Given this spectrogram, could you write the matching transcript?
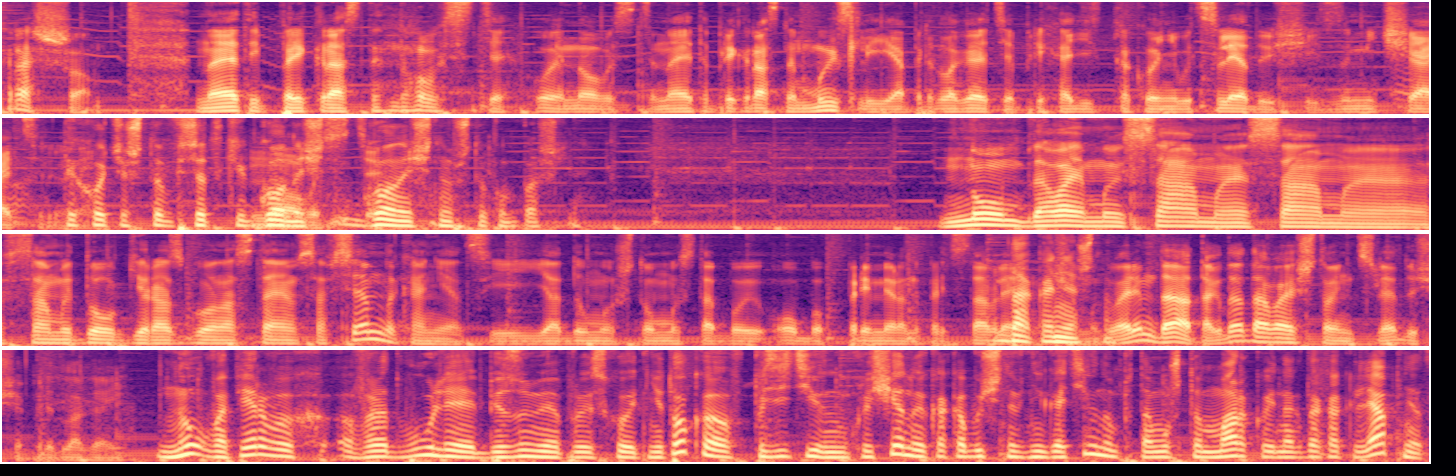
Хорошо. На этой прекрасной новости, ой, новости, на этой прекрасной мысли я предлагаю тебе приходить к какой-нибудь следующей замечательной. Ты хочешь, чтобы все-таки гоноч... гоночным штукам пошли? Ну, давай мы самое-самое, самый долгий разгон оставим совсем наконец. И я думаю, что мы с тобой оба примерно представляем. Да, конечно. Говорим, да, тогда давай что-нибудь следующее предлагай. Ну, во-первых, в Red Bull безумие происходит не только в позитивном ключе, но и, как обычно, в негативном, потому что Марко иногда как ляпнет,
